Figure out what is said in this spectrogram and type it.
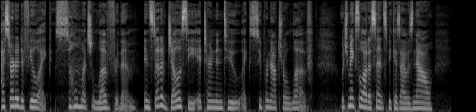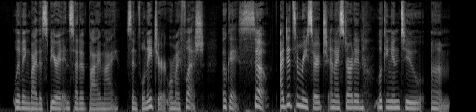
I started to feel like so much love for them. Instead of jealousy, it turned into like supernatural love, which makes a lot of sense because I was now living by the spirit instead of by my sinful nature or my flesh. Okay, so I did some research and I started looking into um,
